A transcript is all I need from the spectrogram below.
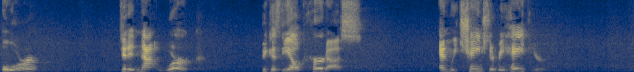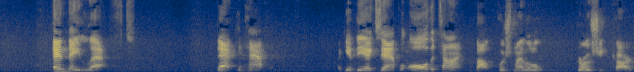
Or did it not work because the elk hurt us and we changed their behavior and they left. That can happen. I give the example all the time about push my little grocery cart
